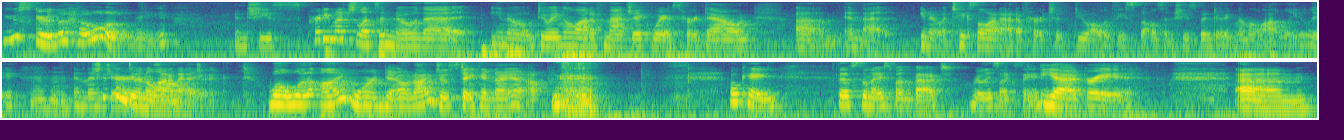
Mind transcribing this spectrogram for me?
You scared the hell out of me. And she's pretty much lets him know that, you know, doing a lot of magic wears her down, um, and that, you know, it takes a lot out of her to do all of these spells, and she's been doing them a lot lately. And then She's been doing a lot of magic. like, well, when I'm worn down, I just take a nap. Okay, that's the nice fun fact. Really sexy. yeah, great. Um,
